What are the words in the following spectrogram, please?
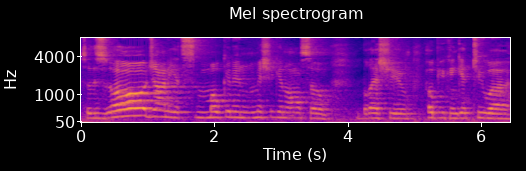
So this is, oh, Johnny, it's smoking in Michigan also. Bless you. Hope you can get to uh,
